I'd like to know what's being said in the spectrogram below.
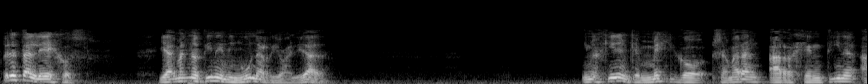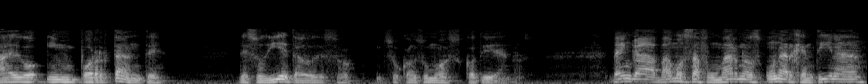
pero está lejos. Y además no tiene ninguna rivalidad. Imaginen que en México llamaran Argentina a algo importante de su dieta o de sus consumos cotidianos. Venga, vamos a fumarnos una Argentina.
